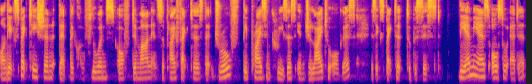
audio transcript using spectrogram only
on the expectation that the confluence of demand and supply factors that drove the price increases in July to August is expected to persist. The MAS also added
